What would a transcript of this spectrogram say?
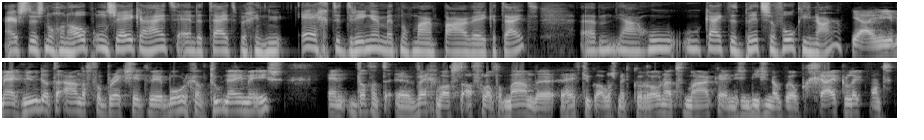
Er is dus nog een hoop onzekerheid en de tijd begint nu echt te dringen met nog maar een paar weken tijd. Ehm, ja, hoe, hoe kijkt het Britse volk hiernaar? Ja, je merkt nu dat de aandacht voor Brexit weer behoorlijk aan het toenemen is. En dat het uh, weg was de afgelopen maanden heeft natuurlijk alles met corona te maken en is in die zin ook wel begrijpelijk, want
